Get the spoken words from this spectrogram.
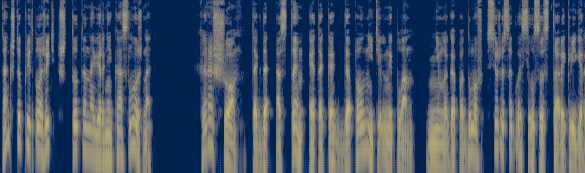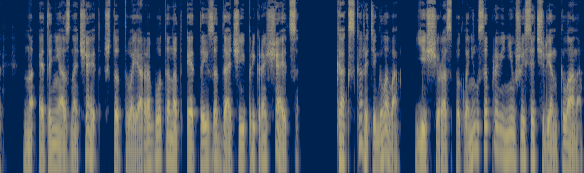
Так что предположить что-то наверняка сложно. Хорошо, тогда оставим это как дополнительный план. Немного подумав, все же согласился старый Кригер. Но это не означает, что твоя работа над этой задачей прекращается. Как скажете, глава? Еще раз поклонился провинившийся член клана.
